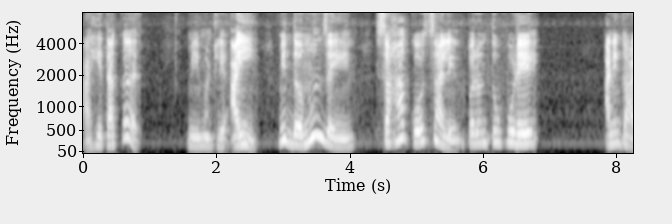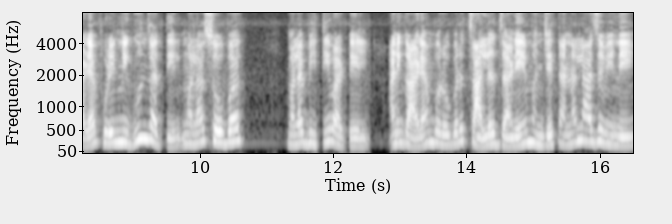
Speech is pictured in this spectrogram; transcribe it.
आहे ताकद? मी म्हटले आई मी दमून जाईन. सहा कोस चालेल परंतु पुढे आणि गाड्या पुढे निघून जातील मला सोबत मला भीती वाटेल आणि गाड्यांबरोबर चालत जाणे म्हणजे त्यांना लाजविणे.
